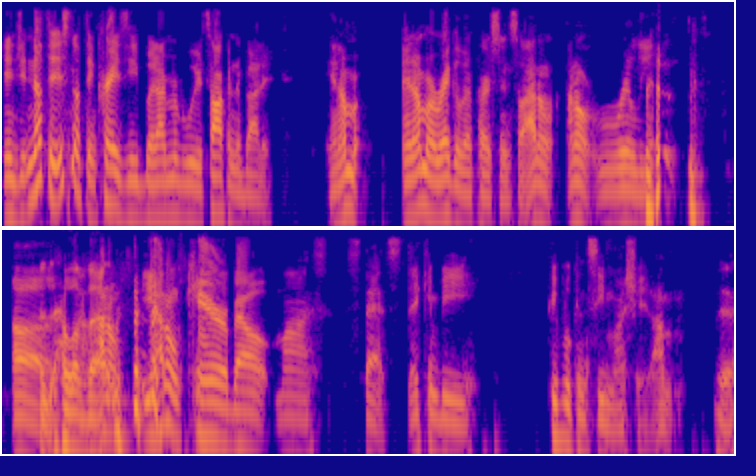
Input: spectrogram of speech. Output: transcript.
and nothing, it's nothing crazy. But I remember we were talking about it, and I'm and I'm a regular person, so I don't I don't really. Uh, I love that. I don't. Yeah, I don't care about my stats. They can be. People can see my shit. I'm. Yeah.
